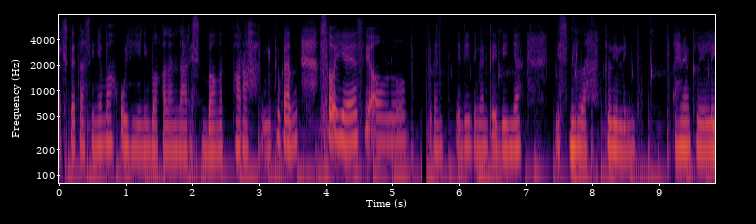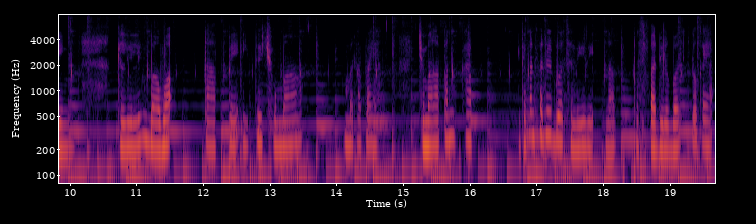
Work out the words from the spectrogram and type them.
ekspektasinya mah wih ini bakalan laris banget parah gitu kan. So yes ya Allah. Gitu kan. Jadi dengan PD-nya Bismillah keliling. Akhirnya keliling. Keliling bawa tape itu cuma berapa ya? Cuma 8 cup. Itu kan Fadil buat sendiri. Nah pas Fadil buat itu kayak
